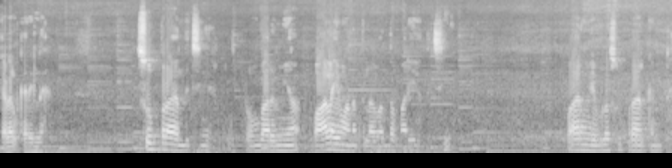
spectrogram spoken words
கடற்கரையில். சூப்பராக இருந்துச்சுங்க. ரொம்ப அருமையாக பாலைவனத்தில் வந்த மாதிரி இருந்துச்சு. பாருங்கள் எவ்வளோ சூப்பராக இருக்குன்ட்டு.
